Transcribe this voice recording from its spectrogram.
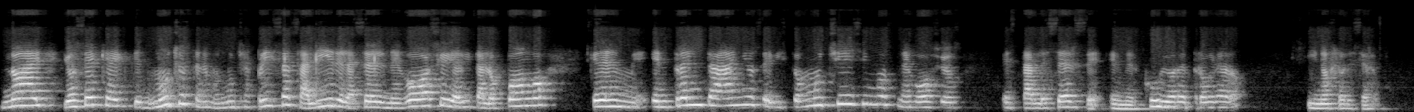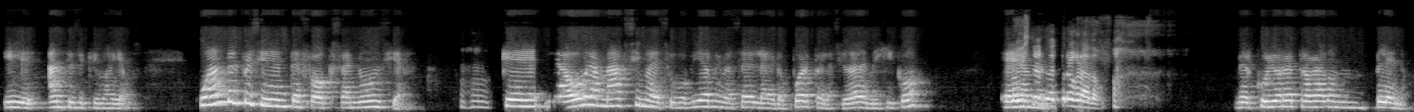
No hay, yo sé que, hay, que muchos tenemos mucha prisa, salir, el hacer el negocio y ahorita lo pongo, Créanme, en 30 años he visto muchísimos negocios establecerse en Mercurio retrógrado y no florecer. Y antes de que vayamos, cuando el presidente Fox anuncia que la obra máxima de su gobierno iba a ser el aeropuerto de la Ciudad de México, era retrógrado. Mercurio retrógrado en pleno.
